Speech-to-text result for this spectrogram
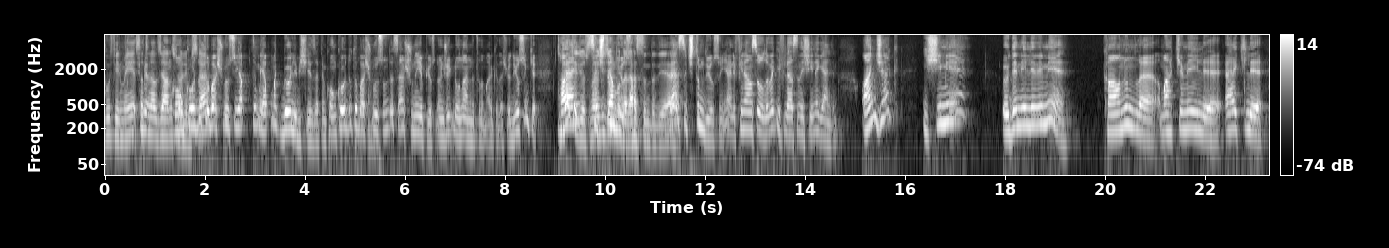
bu firmayı Şimdi satın alacağını söylemişler. Concordato başvurusu yaptım yapmak böyle bir şey zaten. Concordato başvurusunda sen şunu yapıyorsun. Öncelikle onu anlatalım arkadaşlar. Diyorsun ki Taahhüt ediyorsun ben ödeyeceğim bunları diyorsun. aslında diye. Ben sıçtım diyorsun. Yani finansal olarak iflasın eşiğine geldim. Ancak işimi, ödemelerimi kanunla, mahkemeyle, erkle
